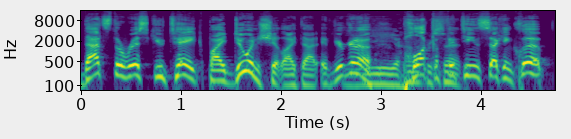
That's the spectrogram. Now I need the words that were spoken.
that's the risk you take by doing shit like that. If you're gonna Yeah, pluck a 15 second clip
